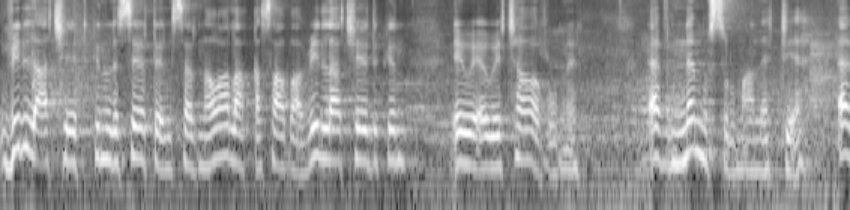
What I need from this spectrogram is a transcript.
villa çê dikin li sêrtê li ser newala qesaba villa çê dikin ew ê ew ê çawa rûne ev ne musulmanetiye ev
